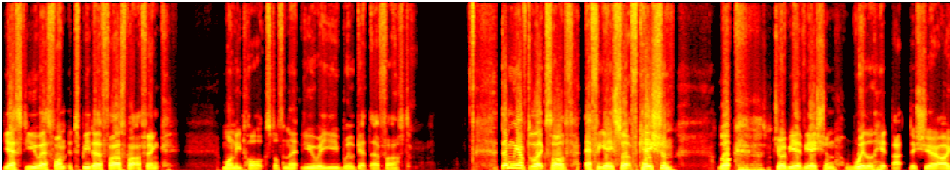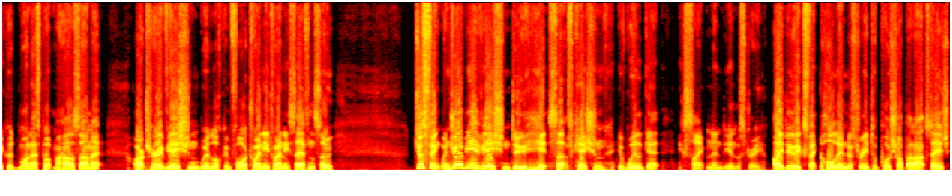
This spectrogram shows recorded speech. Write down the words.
Yes, the US wanted to be there first, but I think money talks, doesn't it? UAE will get there first. Then we have the likes of FAA certification. Look, Joby Aviation will hit that this year. I could more or less put my house on it. Archer Aviation, we're looking for 2027. So just think, when Joby Aviation do hit certification, it will get excitement in the industry. I do expect the whole industry to push up at that stage,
